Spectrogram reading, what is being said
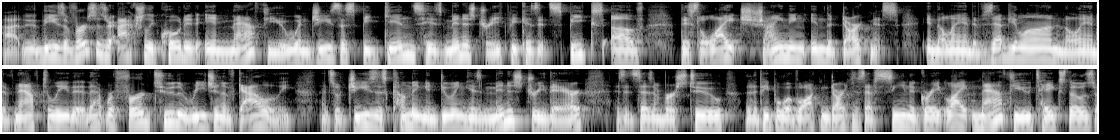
uh, these verses are actually quoted in Matthew when Jesus begins his ministry because it speaks of this light shining in the darkness in the land of Zebulun, in the land of Naphtali. That, that referred to the region of Galilee. And so Jesus coming and doing his ministry there, as it says in verse 2, that the people who have walked in darkness have seen a great light. Matthew takes those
